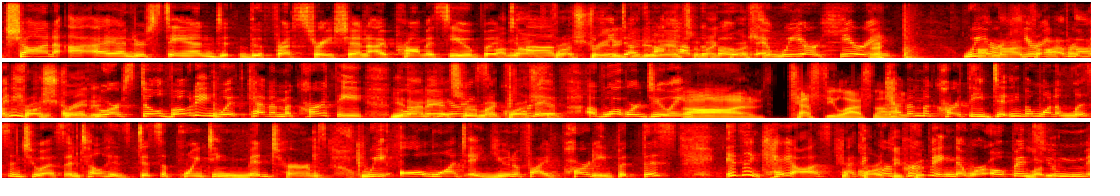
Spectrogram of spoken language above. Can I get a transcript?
Sean, I understand the frustration. I promise you, but I'm not um, frustrated. he does You didn't not have the votes, question. and we are hearing. We I'm are not- hearing I'm from many frustrated. people who are still voting with Kevin McCarthy, who You're are not answering very my question. supportive of what we're doing. Ah, testy last night. Kevin McCarthy didn't even want to listen to us until his disappointing midterms. We all want a unified party, but this isn't chaos. I think McCarthy we're put- proving that we're open to me-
